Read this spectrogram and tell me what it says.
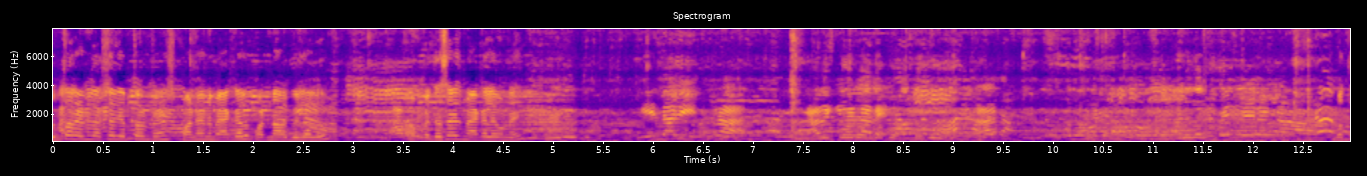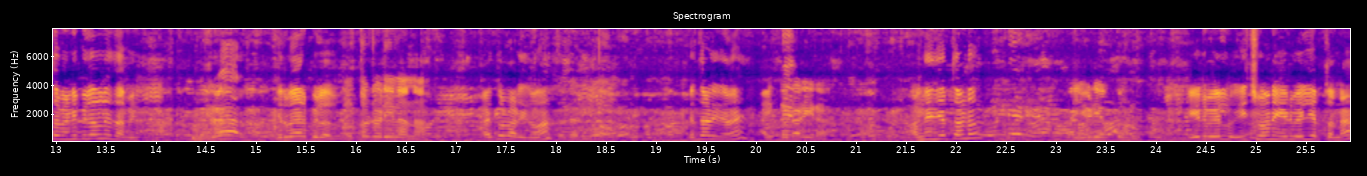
గుత్త రెండు లక్షలు చెప్తాను ఫ్రెండ్స్ పన్నెండు మేకలు పద్నాలుగు పిల్లలు. పెద్ద సైజు మేకలే ఉన్నాయి. మొత్తం ఎన్ని పిల్లలు ఉన్నాయి తమ్మి? ఇరవై ఆరు. పిల్లలు. అయితే అడిగినా అయితే అడిగినావా? ఎంత అడిగినావే? అడిగినా. అన్న ఏం చెప్తాడు? ఏడు చెప్తుండు. ఏడు వేలు. ఈచ్ వన్ ఏడు వేలు చెప్తున్నా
